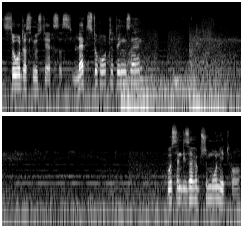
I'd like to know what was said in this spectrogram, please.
So, das müsste jetzt das letzte rote Ding sein. Wo ist denn dieser hübsche Monitor?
